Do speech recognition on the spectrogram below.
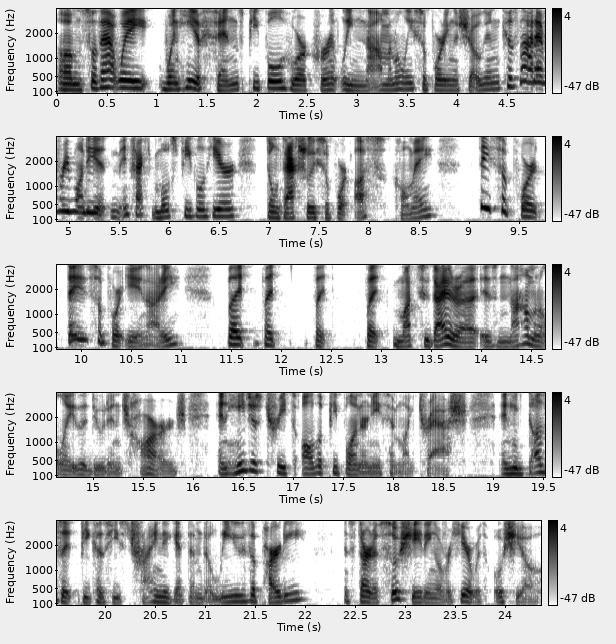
Um, so that way, when he offends people who are currently nominally supporting the shogun, because not everybody, in fact, most people here don't actually support us, Komei. They support they support Ienari, but but but Matsudaira is nominally the dude in charge, and he just treats all the people underneath him like trash. And he does it because he's trying to get them to leave the party and start associating over here with Oshio.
